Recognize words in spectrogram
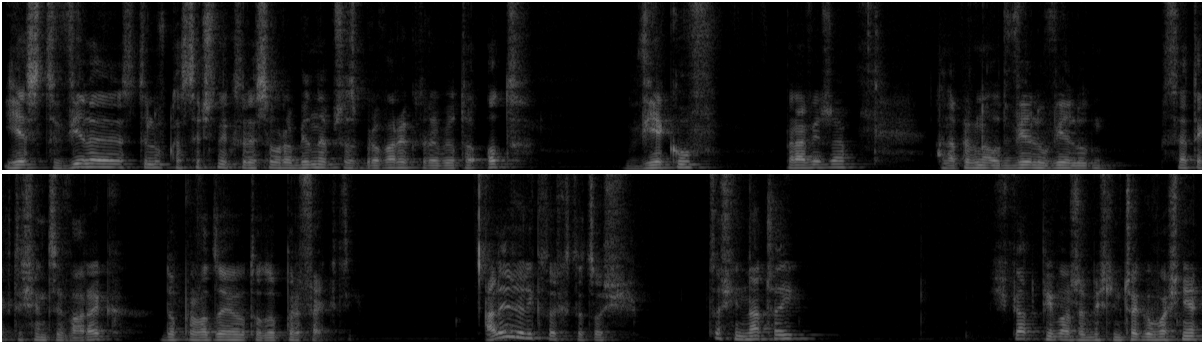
Jest wiele stylów klasycznych, które są robione przez browary, które robią to od wieków prawie że, a na pewno od wielu, wielu setek tysięcy warek doprowadzają to do perfekcji. Ale jeżeli ktoś chce coś, coś inaczej, świat piwa rzemieślniczego właśnie,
